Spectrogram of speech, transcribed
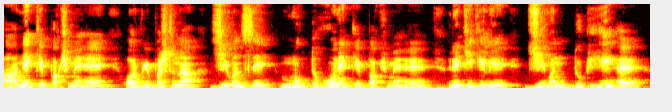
आने के पक्ष में है और विपसना जीवन से मुक्त होने के पक्ष में है। रेखी के लिए जीवन दुख ही है,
